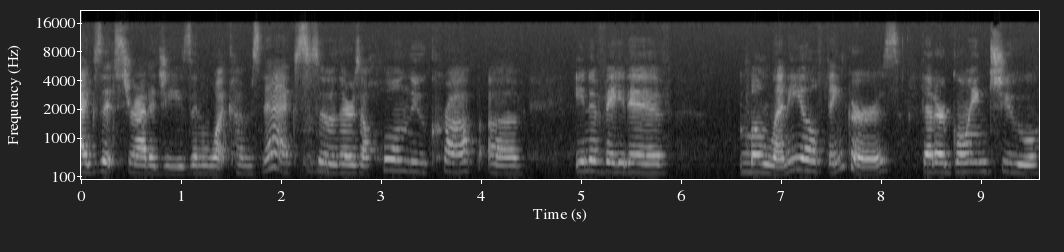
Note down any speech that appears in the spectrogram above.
exit strategies and what comes next mm-hmm. so there's a whole new crop of innovative millennial thinkers that are going to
